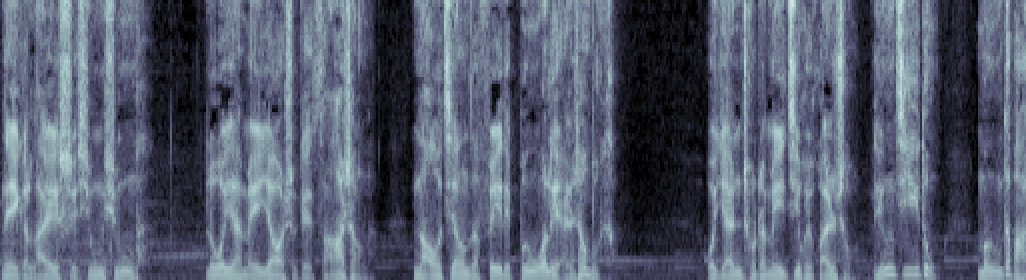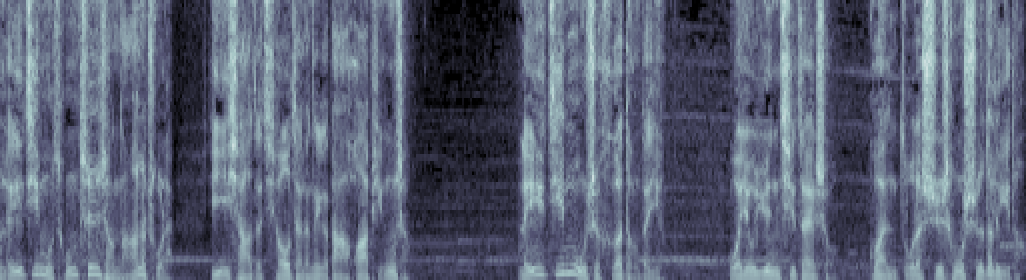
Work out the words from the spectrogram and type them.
那个来势汹汹啊！罗艳梅要是给砸上了，脑浆子非得崩我脸上不可。我眼瞅着没机会还手，灵机一动，猛地把雷击木从身上拿了出来，一下子敲在了那个大花瓶上。雷击木是何等的硬，我又运气在手，灌足了十成十的力道。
